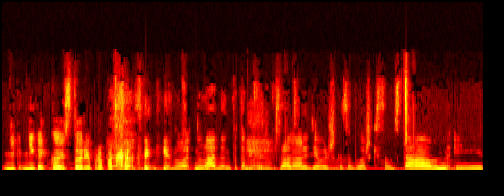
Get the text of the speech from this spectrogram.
ни- никакой истории про подкасты нет. Ну ладно, потом пришла Да. туда девушка с обложки Самстаун, и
